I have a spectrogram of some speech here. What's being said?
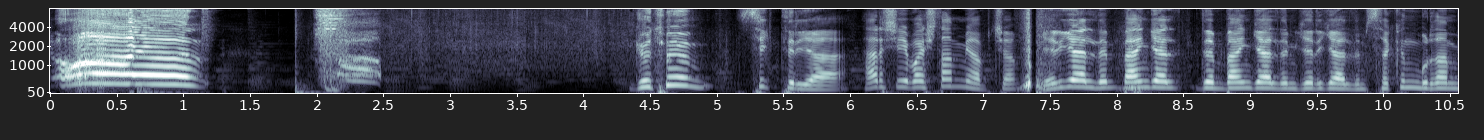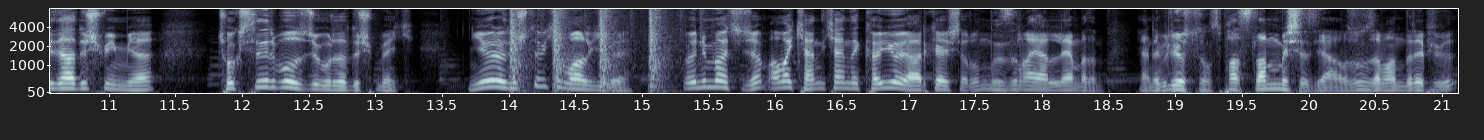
Hayır. Götüm. Siktir ya. Her şeyi baştan mı yapacağım? Geri geldim. Ben geldim. Ben geldim. Geri geldim. Sakın buradan bir daha düşmeyeyim ya. Çok sinir bozucu burada düşmek. Niye öyle düştüm ki mal gibi? Önümü açacağım ama kendi kendine kayıyor ya arkadaşlar. Onun hızını ayarlayamadım. Yani biliyorsunuz paslanmışız ya. Uzun zamandır hep...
